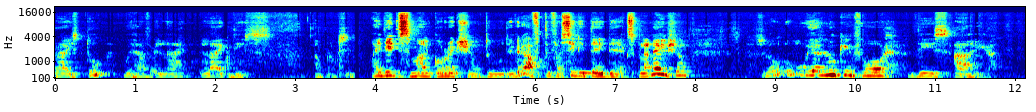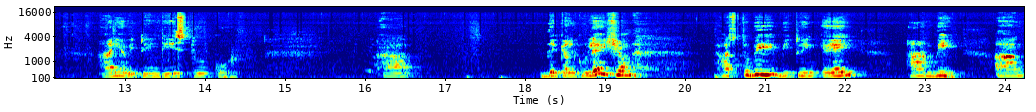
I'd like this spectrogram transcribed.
rise 2, we have a line like this, approximately. I did a small correction to the graph to facilitate the explanation. So we are looking for this area, area between these two curves. Uh, the calculation has to be between A and B. Um,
